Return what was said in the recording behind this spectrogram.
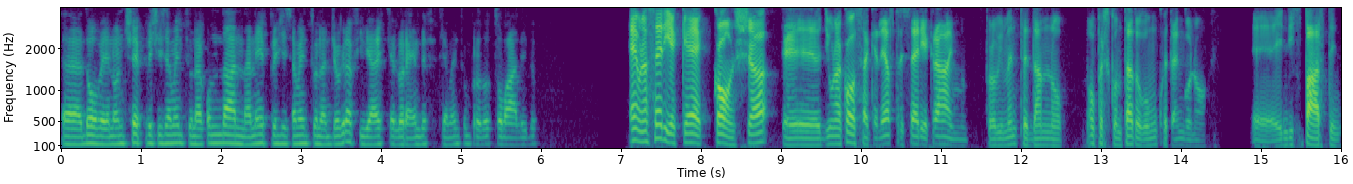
eh, dove non c'è precisamente una condanna né precisamente una geografia e che lo rende effettivamente un prodotto valido. È una serie che è conscia eh, di una cosa che le altre serie crime probabilmente danno o per scontato comunque tengono eh, in disparte, in-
